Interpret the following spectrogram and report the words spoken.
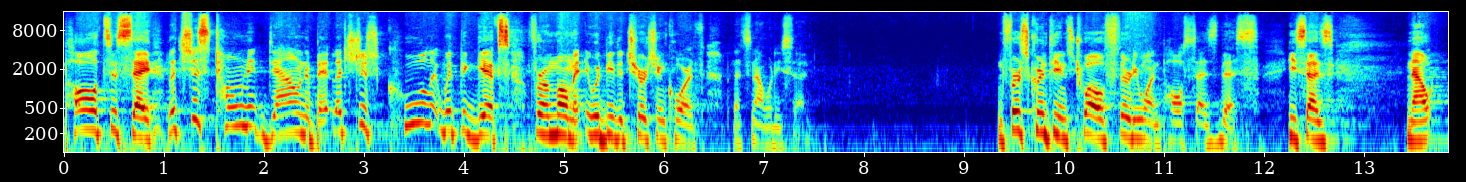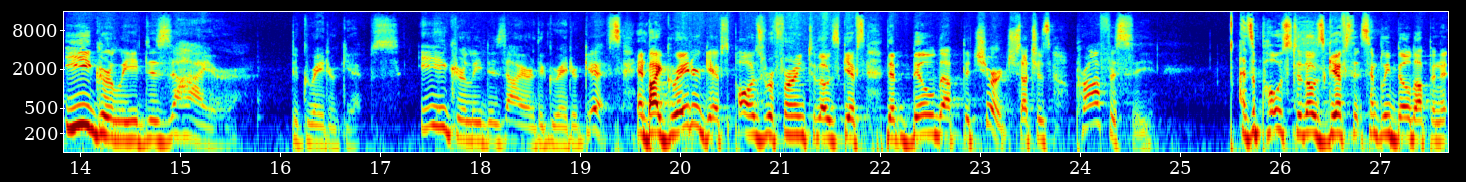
Paul to say, let's just tone it down a bit, let's just cool it with the gifts for a moment, it would be the church in Corinth. But that's not what he said. In 1 Corinthians 12 31, Paul says this He says, Now eagerly desire the greater gifts eagerly desire the greater gifts. And by greater gifts, Paul is referring to those gifts that build up the church, such as prophecy, as opposed to those gifts that simply build up an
